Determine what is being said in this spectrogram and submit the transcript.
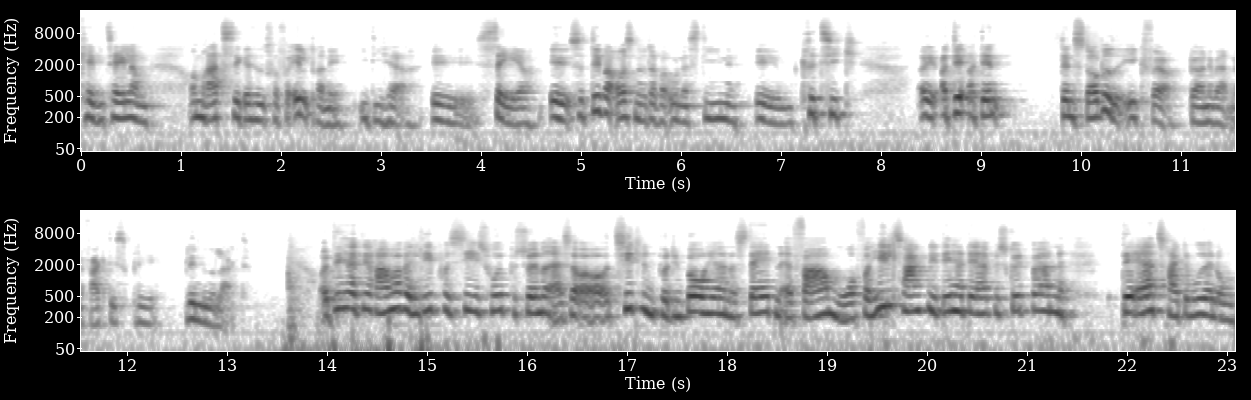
kan vi tale om, om retssikkerhed for forældrene i de her øh, sager. Øh, så det var også noget, der var under stigende øh, kritik. Øh, og det, og den, den stoppede ikke før børneværnene faktisk blev, blev nedlagt. Og det her, det rammer vel lige præcis hovedet på svømmet, altså og, og titlen på din bog her, når staten er far og mor. For hele tanken i det her, det er at beskytte børnene. Det er at trække dem ud af nogle,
